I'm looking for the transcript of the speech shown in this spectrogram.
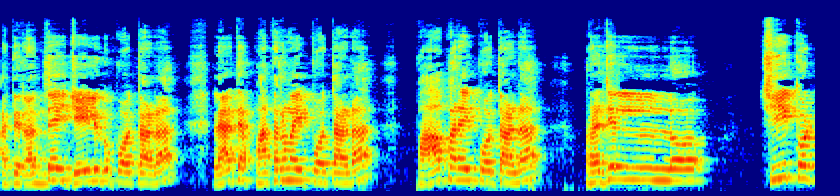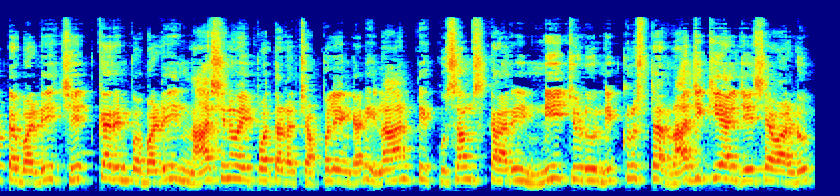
అది రద్దయి జైలుకు పోతాడా? లేకపోతే పతనమైపోతాడా? పాపరైపోతాడా? ప్రజల్లో చీకొట్టబడి చీత్కరింపబడి నాశనం అయిపోతాడా చెప్పలేం కానీ ఇలాంటి కుసంస్కారి నీచుడు నికృష్ట రాజకీయాలు చేసేవాడు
